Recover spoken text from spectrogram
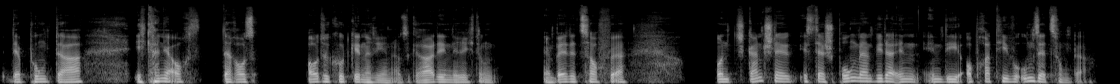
der Punkt da, ich kann ja auch daraus Autocode generieren, also gerade in die Richtung Embedded Software und ganz schnell ist der Sprung dann wieder in, in die operative Umsetzung da.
